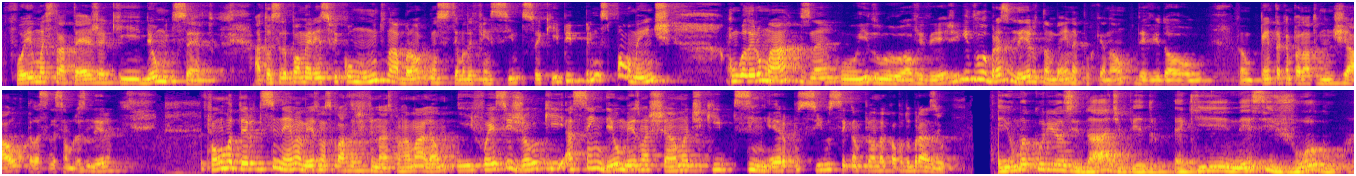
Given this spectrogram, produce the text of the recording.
foi uma estratégia que deu muito certo. A torcida palmeirense ficou muito na bronca com o sistema defensivo de sua equipe, principalmente com o goleiro Marcos, né, o ídolo alviverde, ídolo brasileiro também, né, por que não, devido ao, ao pentacampeonato mundial pela seleção brasileira. Foi um roteiro de cinema mesmo, as quartas de finais para o Ramalhão, e foi esse jogo que acendeu mesmo a chama de que, sim, era possível ser campeão da Copa do Brasil. E uma curiosidade, Pedro, é que nesse jogo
